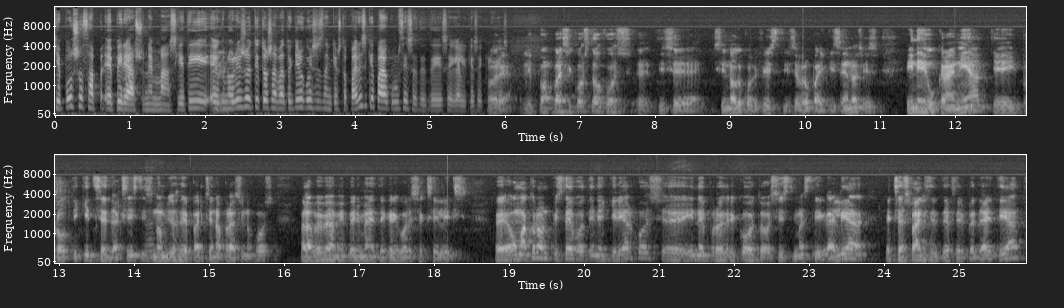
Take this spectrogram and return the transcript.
Και πόσο θα επηρεάσουν εμάς. Γιατί ε, ναι. γνωρίζω ότι το Σαββατοκύριακο ήσασταν και στο Παρίσι και παρακολουθήσατε τις γαλλικές εκλογέ. Ωραία. Λοιπόν, βασικός στόχος ε, της ε, Συνόδου Κορυφής της Ευρωπαϊκής Ένωσης είναι η Ουκρανία και η προοπτική της ένταξής της. Mm. Νομίζω ότι θα υπάρξει ένα πράσινο φως, αλλά βέβαια μην περιμένετε γρήγορες εξελίξεις. Ε, ο Μακρόν πιστεύω ότι είναι κυρίαρχος, ε, είναι προεδρικό το σύστημα στη Γαλλία, εξασφάλισε τη δεύτερη πενταετία.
